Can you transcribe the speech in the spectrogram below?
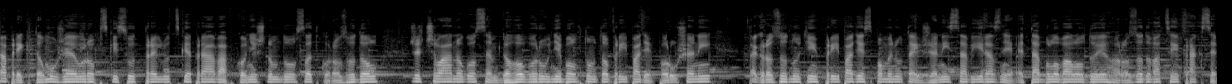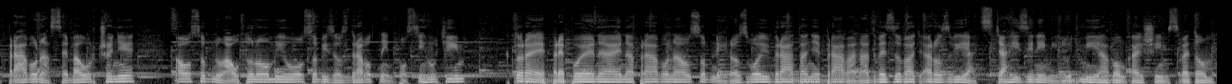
Napriek tomu, že Európsky súd pre ľudské práva v konečnom dôsledku rozhodol, že článok 8 dohovoru nebol v tomto prípade porušený, tak rozhodnutím v prípade spomenutej ženy sa výrazne etablovalo do jeho rozhodovacej praxe právo na seba určenie a osobnú autonómiu osoby so zdravotným postihnutím, ktoré je prepojené aj na právo na osobný rozvoj, vrátane práva nadvezovať a rozvíjať vzťahy s inými ľuďmi a vonkajším svetom.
